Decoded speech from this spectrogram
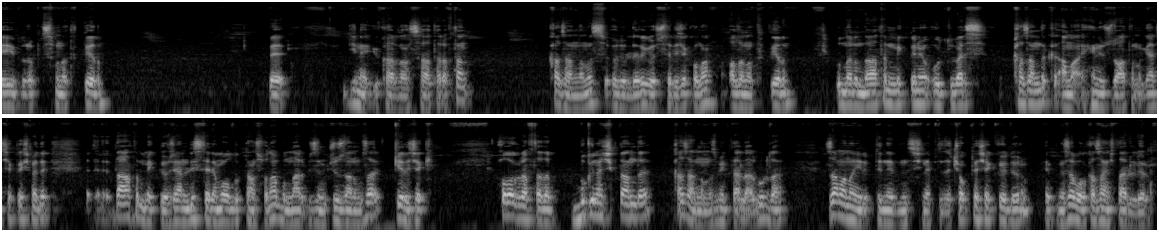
airdrop kısmına tıklayalım. Ve yine yukarıdan sağ taraftan kazandığımız ödülleri gösterecek olan alana tıklayalım. Bunların dağıtımı bekleniyor. Ultiverse kazandık ama henüz dağıtımı gerçekleşmedi. E, dağıtım bekliyoruz. Yani listeleme olduktan sonra bunlar bizim cüzdanımıza gelecek. Holograph'ta da bugün açıklandı. Kazandığımız miktarlar burada. Zaman ayırıp dinlediğiniz için hepinize çok teşekkür ediyorum. Hepinize bol kazançlar diliyorum.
